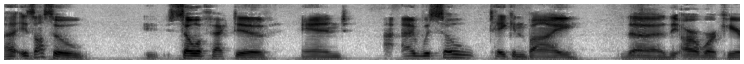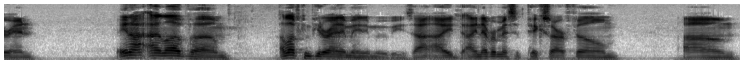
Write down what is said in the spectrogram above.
uh, is also so effective, and I, I was so taken by the the artwork here, and know I, I love um, I love computer animated movies. I, I I never miss a Pixar film, um,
